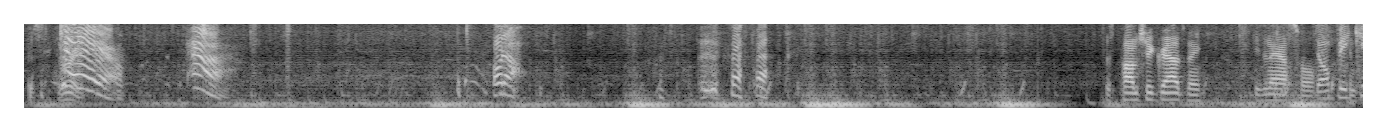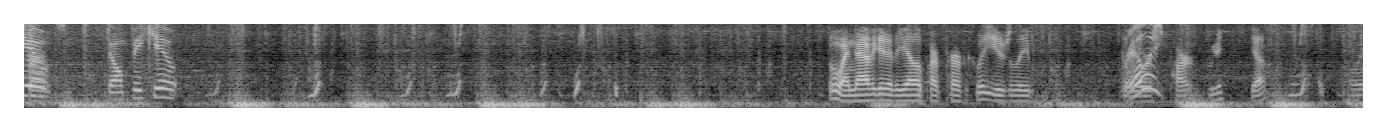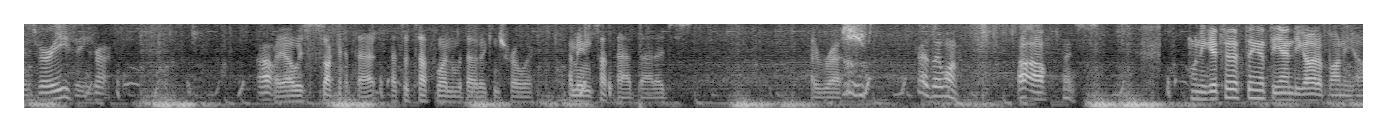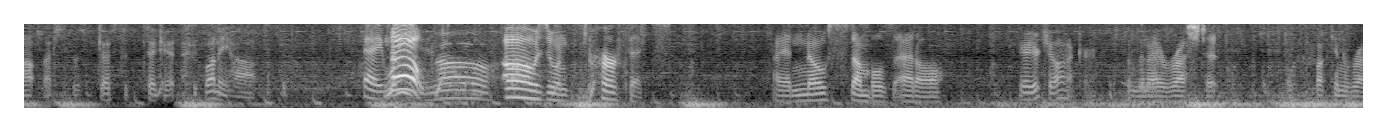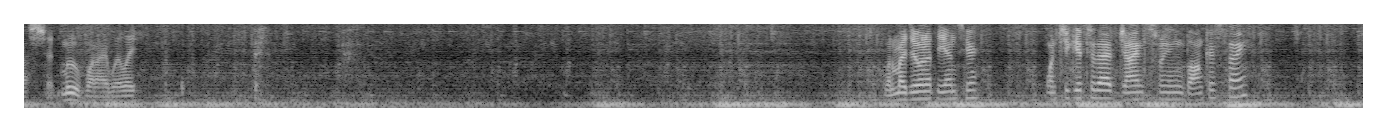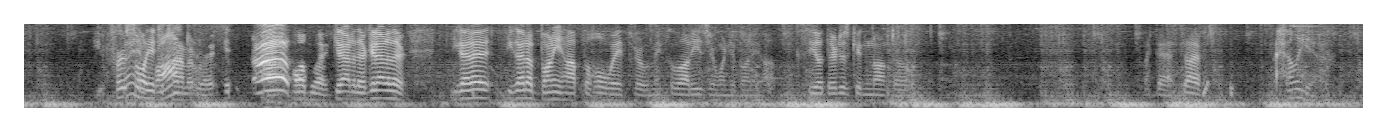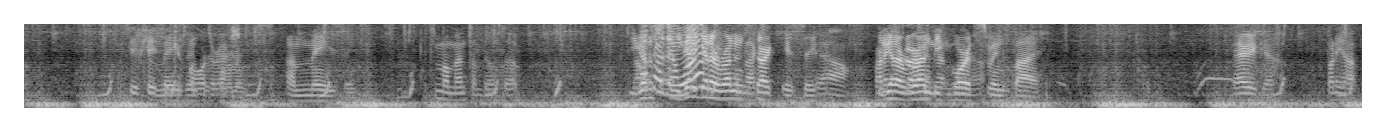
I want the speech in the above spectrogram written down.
There's three. Get! Ah! Oh no! This palm tree grabbed me. He's an asshole. Don't be Confirmed. Don't be cute. Ooh, I navigated the yellow part perfectly. Usually the Really? worst part. Yep. Always very easy. Okay. I always suck at that. That's a tough one without a controller. I mean, it's not that bad. I just I rush. Guys, I won. Uh oh. Nice. When you get to the thing at the end, you gotta bunny hop. That's the that's the ticket. Bunny hop. Hey, No! No. Oh, I was doing perfect. I had no stumbles at all. Yeah, you're killing it, Kurt. And then I rushed it. I fucking rushed it. Move one eye, Willie. What am I doing at the end here? Once you get to that giant swinging bonkus thing, you- first of all, you Swinging have to time it right. It- Oh! oh boy, get out of there! Get out of there! You gotta you gotta bunny hop the whole way through. It makes it a lot easier when you bunny hop. See, they're just getting knocked off. Like that. Dive. Hell yeah. See if Casey can Amazing follow directions. performance. Amazing. Get some momentum built up. You That gotta, you gotta get a run and start, Casey. Yeah. You gotta run before it swings by. There you go. Bunny hop.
